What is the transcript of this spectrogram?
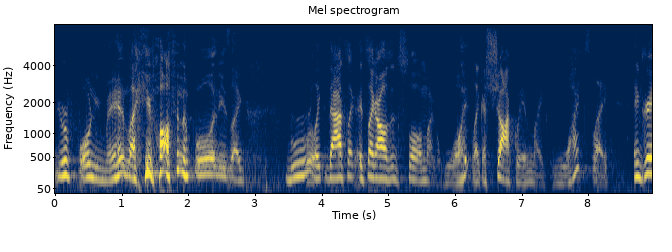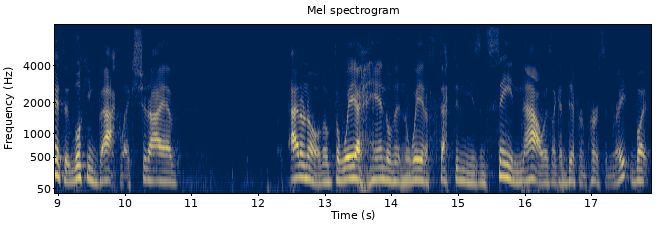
you're funny, man. Like he falls in the pool and he's like, like that's like, it's like I was in slow. I'm like, what? Like a shockwave. I'm like, what? Like, and granted, looking back, like, should I have, like, I don't know, the, the way I handled it and the way it affected me is insane now as like a different person, right? But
